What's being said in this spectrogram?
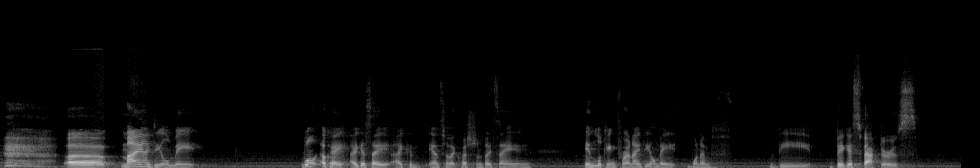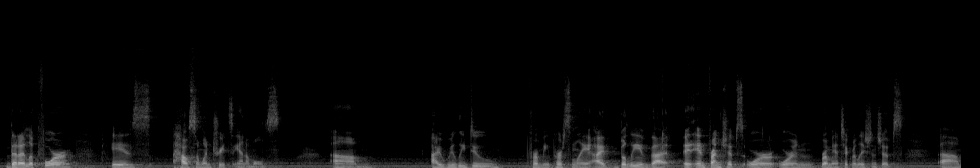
uh, my ideal mate well, okay, I guess I, I could answer that question by saying, in looking for an ideal mate, one of the biggest factors that I look for is how someone treats animals. Um, I really do, for me personally, I believe that in, in friendships or, or in romantic relationships, um,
